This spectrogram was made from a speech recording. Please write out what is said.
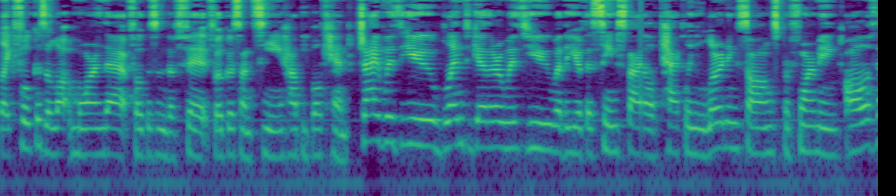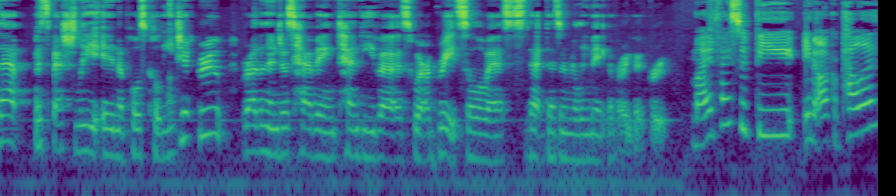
Like focus a lot more on that, focus on the fit, focus on seeing how people can jive with you, blend together with you, whether you have the same style of tackling, learning songs, performing, all of that, especially in a post collegiate group, rather than just having 10 divas who are great soloists. That doesn't really make a very good group. My advice would be in a cappella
